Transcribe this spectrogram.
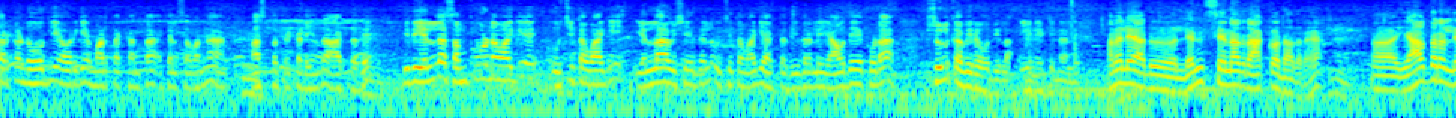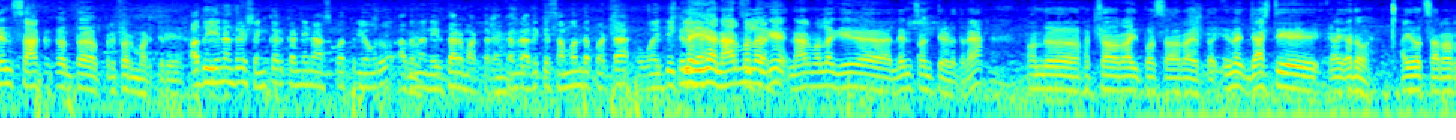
ಕರ್ಕೊಂಡು ಹೋಗಿ ಅವರಿಗೆ ಮಾಡ್ತಕ್ಕಂತ ಕೆಲಸವನ್ನ ಆಸ್ಪತ್ರೆ ಕಡೆಯಿಂದ ಆಗ್ತದೆ. ಇದು ಎಲ್ಲ ಸಂಪೂರ್ಣವಾಗಿ ಉಚಿತವಾಗಿ ಎಲ್ಲಾ ವಿಷಯದಲ್ಲೂ ಉಚಿತವಾಗಿ ಆಗ್ತದೆ. ಇದರಲ್ಲಿ ಯಾವುದೇ ಕೂಡ ಶುಲ್ಕವಿರುವುದಿಲ್ಲ ಈ ನಿಟ್ಟಿನಲ್ಲಿ. ಆಮೇಲೆ ಅದು ಲೆನ್ಸ್ ಏನಾದ್ರೂ ಹಾಕೋದಾದ್ರೆ ಯಾವ ತರ ಲೆನ್ಸ್ ಹಾಕಕ್ಕಂತ ಪ್ರಿಫರ್ ಮಾಡ್ತೀರಿ? ಅದು ಏನಂದ್ರೆ ಶಂಕರ್ ಕಣ್ಣಿನ ಆಸ್ಪತ್ರೆಯವರು ಅದನ್ನ ನಿರ್ಧಾರ ಮಾಡ್ತಾರೆ. ಯಾಕಂದ್ರೆ ಅದಕ್ಕೆ ಸಂಬಂಧಪಟ್ಟ ವೈದ್ಯಕೀಯ ಈಗ ನಾರ್ಮಲ್ ಆಗಿ ನಾರ್ಮಲ್ ಆಗಿ ಈಗ ಲೆನ್ಸ್ ಅಂತ ಹೇಳಿದ್ರೆ ಒಂದು ಹತ್ತು ಸಾವಿರ ಇಪ್ಪತ್ತು ಸಾವಿರ ಇರ್ತದೆ ಇನ್ನು ಜಾಸ್ತಿ ಅದಾವ ಐವತ್ತು ಸಾವಿರ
